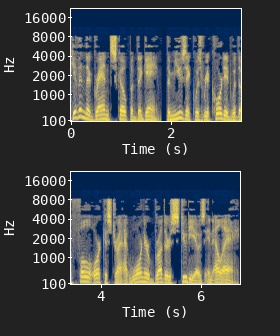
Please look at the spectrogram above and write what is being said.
Given the grand scope of the game, the music was recorded with a full orchestra at Warner Brothers Studios in L.A.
